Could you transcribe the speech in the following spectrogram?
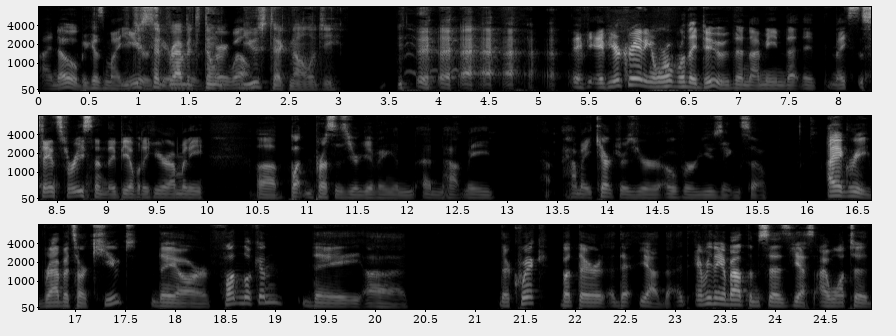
I know because my ears You ears just said rabbits don't well. use technology. If if you're creating a world where they do, then I mean that it makes it stands to reason they'd be able to hear how many uh, button presses you're giving and, and how many how many characters you're overusing. So I agree. Rabbits are cute. They are fun looking. They uh they're quick, but they're, they yeah. th- Everything about them says yes. I want to.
